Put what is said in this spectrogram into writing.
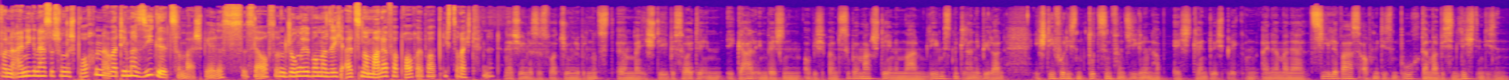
Von einigen hast du schon gesprochen, aber Thema Siegel zum Beispiel. Das ist ja auch so ein Dschungel, wo man sich als normaler Verbraucher überhaupt nicht zurechtfindet. Ja, schön, dass du das Wort Dschungel benutzt. Ähm, ich stehe bis heute in, egal in welchem, ob ich beim Supermarkt stehe, in einem Lebensmittelhandel, ich stehe vor diesen Dutzend von Siegeln und habe echt keinen Durchblick. Und einer meiner Ziele war es auch mit diesem Buch, da mal ein bisschen Licht in, diesen,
